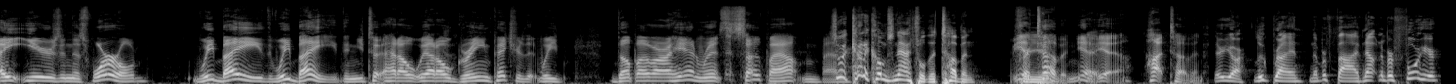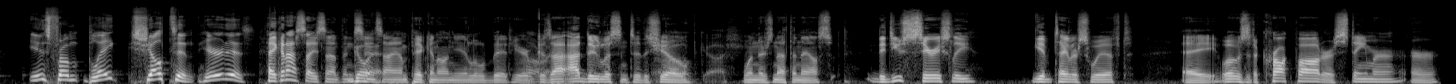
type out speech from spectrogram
eight years in this world, we bathed. We bathed, and you took had a we had old green pitcher that we dump over our head and rinse the soap out. And, So it kind of comes natural, the tubbing. yeah, you. tubbing. Yeah, yeah, hot tubbing. There you are, Luke Bryan, number five. Now, number four here is from Blake Shelton. Here it is. Hey, can I say something Go since ahead. I am picking on you a little bit here? Because I, I do listen to the oh, show when there's nothing else. Did you seriously give Taylor Swift a, what was it, a crock pot or a steamer? Or,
